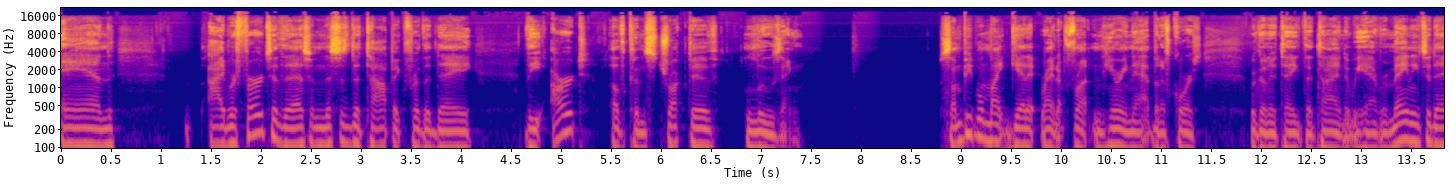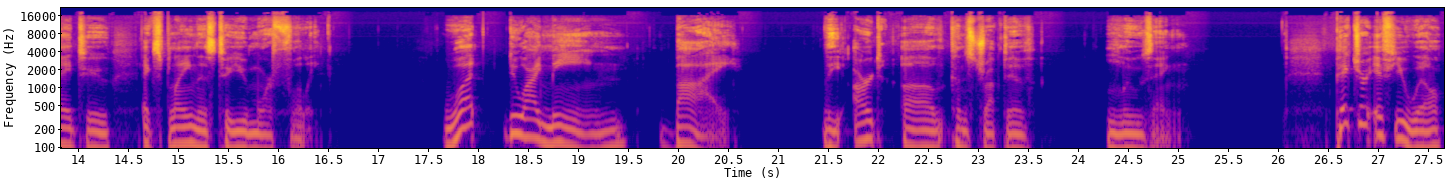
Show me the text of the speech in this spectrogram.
And I refer to this, and this is the topic for the day the art of constructive losing. Some people might get it right up front in hearing that, but of course, we're going to take the time that we have remaining today to explain this to you more fully. What do I mean by the art of constructive losing. Picture, if you will,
